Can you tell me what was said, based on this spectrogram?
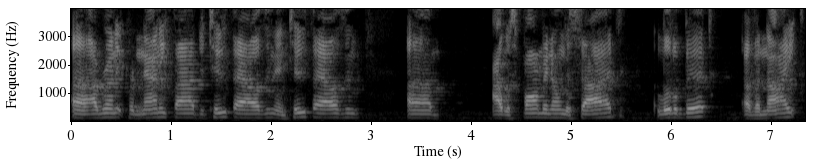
uh, I run it from 95 to 2000. In 2000, um, I was farming on the side a little bit of a night.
